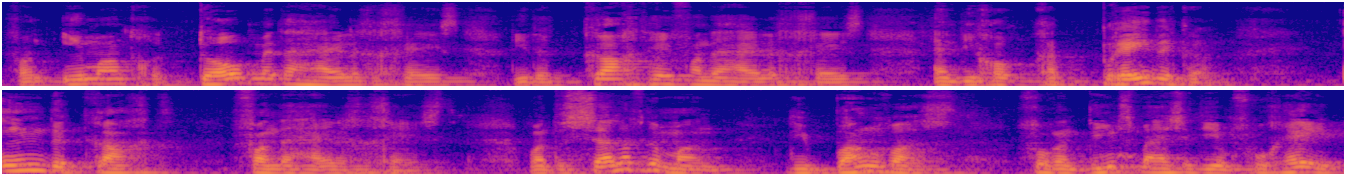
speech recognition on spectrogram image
van iemand gedoopt met de Heilige Geest, die de kracht heeft van de Heilige Geest en die gaat prediken in de kracht van de Heilige Geest. Want dezelfde man die bang was voor een dienstmeisje die hem vroeg: hey,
